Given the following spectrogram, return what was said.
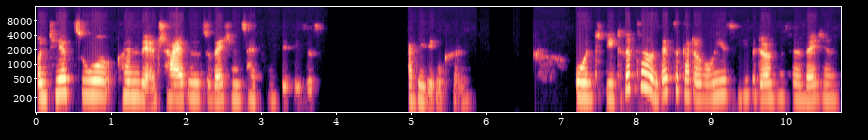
Und hierzu können wir entscheiden, zu welchem Zeitpunkt wir dieses erledigen können. Und die dritte und letzte Kategorie ist die Bedürfnisse, welche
